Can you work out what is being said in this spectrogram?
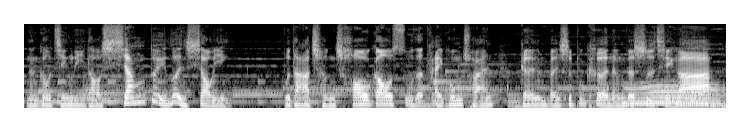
能够经历到相对论效应，不搭乘超高速的太空船根本是不可能的事情啊。哦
